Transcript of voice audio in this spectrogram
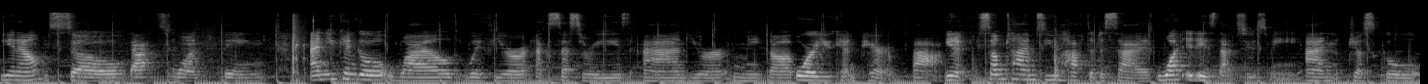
you know? So that's one thing. And you can go wild with your accessories and your makeup or you can pare it back. You know sometimes you have to decide what it is that suits me and just go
